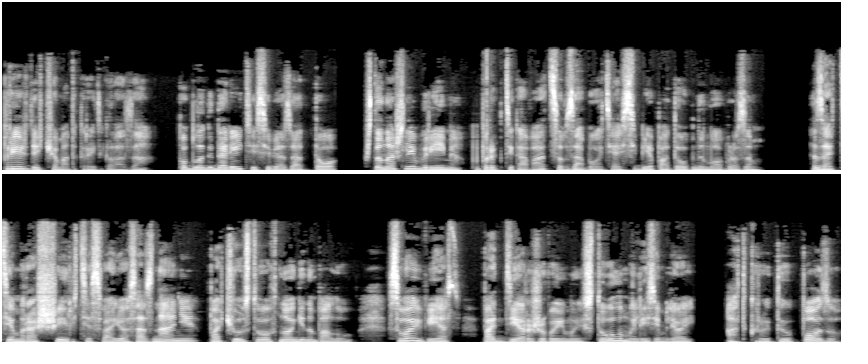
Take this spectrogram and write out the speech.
Прежде чем открыть глаза, поблагодарите себя за то, что нашли время попрактиковаться в заботе о себе подобным образом. Затем расширьте свое сознание, почувствовав ноги на полу, свой вес, поддерживаемый стулом или землей, открытую позу.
